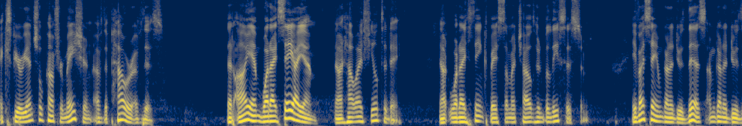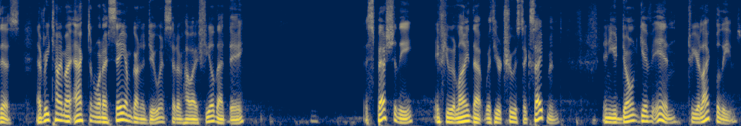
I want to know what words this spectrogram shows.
experiential confirmation of the power of this. That I am what I say I am, not how I feel today, not what I think based on my childhood belief system. If I say I'm going to do this, I'm going to do this. Every time I act on what I say I'm going to do instead of how I feel that day, especially if you align that with your truest excitement and you don't give in to your lack beliefs,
